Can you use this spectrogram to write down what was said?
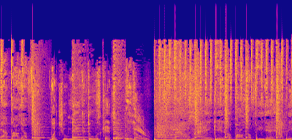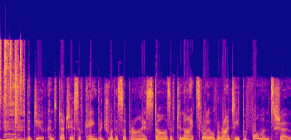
get up on your feet. What you need to do is catch up with it. The Duke and Duchess of Cambridge were the surprise stars of tonight's Royal Variety Performance show,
